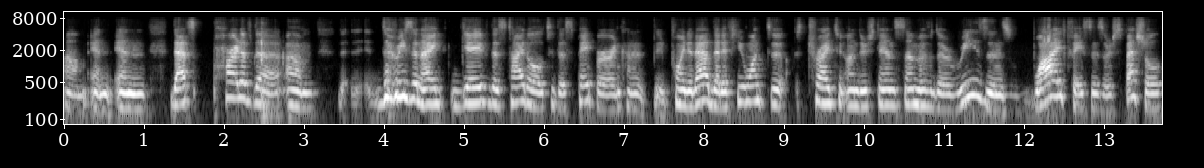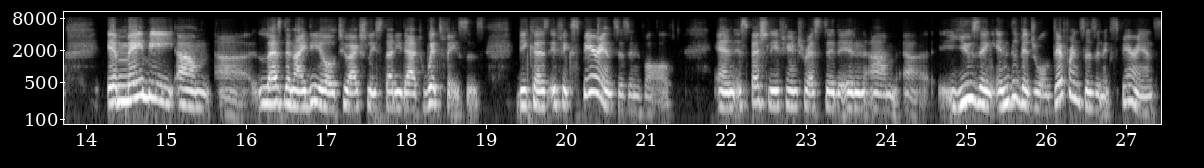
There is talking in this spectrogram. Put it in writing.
Um, and, and that's part of the, um, the, the reason I gave this title to this paper and kind of pointed out that if you want to try to understand some of the reasons why faces are special, it may be um, uh, less than ideal to actually study that with faces because if experience is involved, and especially if you're interested in um, uh, using individual differences in experience,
